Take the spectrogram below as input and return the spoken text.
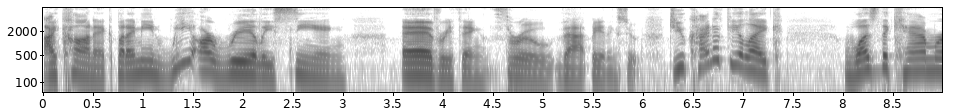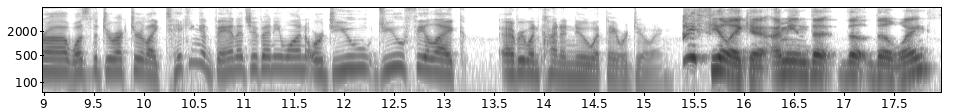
iconic, but I mean, we are really seeing everything through that bathing suit. Do you kind of feel like was the camera, was the director like taking advantage of anyone or do you do you feel like everyone kind of knew what they were doing? I feel like it. I mean, the the the length,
